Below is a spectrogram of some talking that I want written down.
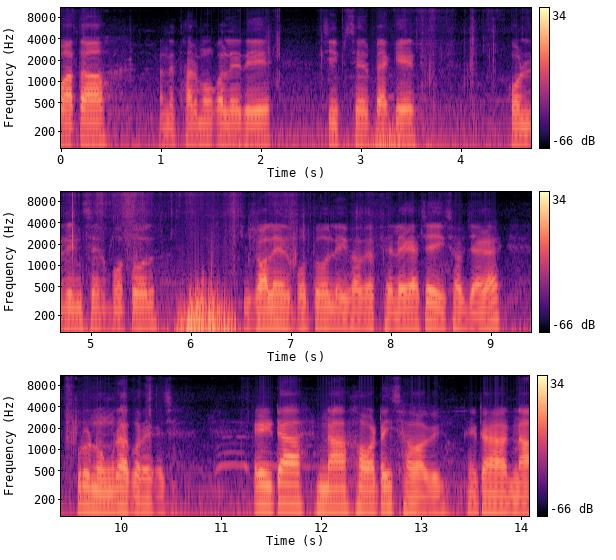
পাতা মানে থার্মোকলের এ চিপসের প্যাকেট কোল্ড ড্রিঙ্কসের বোতল, জলের বোতল এইভাবে ফেলে গেছে, এইসব জায়গায় পুরো নোংরা করে গেছে। এইটা না হওয়াটাই স্বাভাবিক, এটা না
